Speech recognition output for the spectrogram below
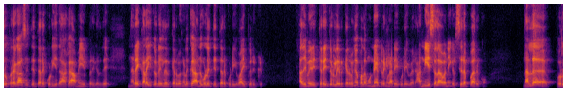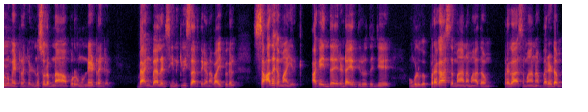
ஒரு பிரகாசத்தை தரக்கூடியதாக அமையப்பெறுகிறது நிறைய கலைத்துறையில் இருக்கிறவங்களுக்கு அனுகூலத்தை தரக்கூடிய வாய்ப்பு இருக்குது அதேமாரி திரைத்துறையில் இருக்கிறவங்க பல முன்னேற்றங்கள் அடையக்கூடியவர். அந்நிய செலாவணிகள் சிறப்பாக இருக்கும். நல்ல பொருள் முன்னேற்றங்கள்னு சொல்லப்போனா பொருள் முன்னேற்றங்கள் பேங்க் பேலன்ஸ் இன்க்ரீஸ் ஆகிறதுக்கான வாய்ப்புகள் சாதகமாக இருக்குது ஆக இந்த ரெண்டாயிரத்தி இருபத்தஞ்சு உங்களுக்கு பிரகாசமான மாதம் பிரகாசமான வருடம்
